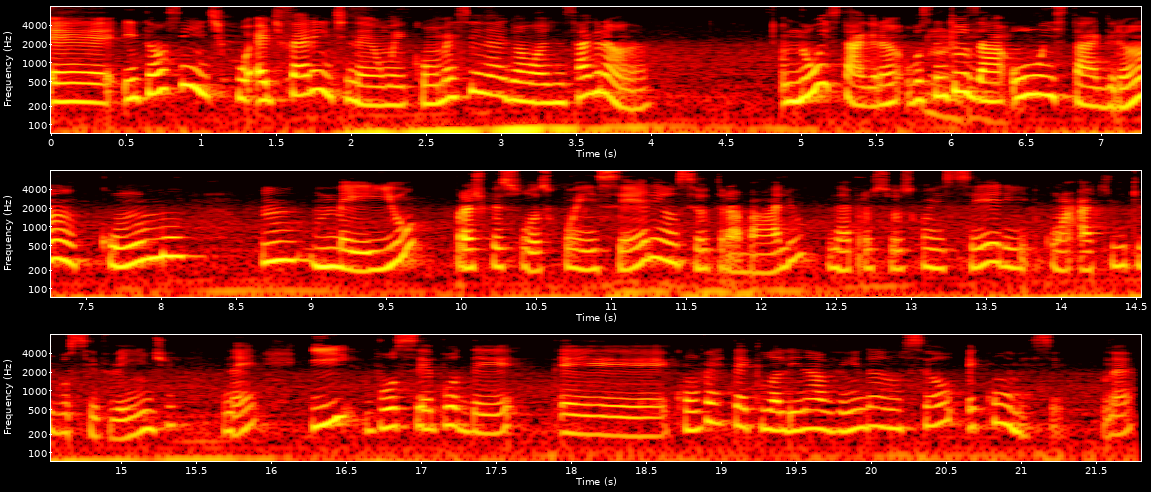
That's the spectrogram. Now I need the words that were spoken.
É, então, assim, tipo, é diferente, né? Um e-commerce, né, de uma loja Instagram, né? No Instagram, você tem que usar o Instagram como um meio para as pessoas conhecerem o seu trabalho, né, para as pessoas conhecerem aquilo que você vende, né, e você poder é, converter aquilo ali na venda no seu e-commerce, né.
